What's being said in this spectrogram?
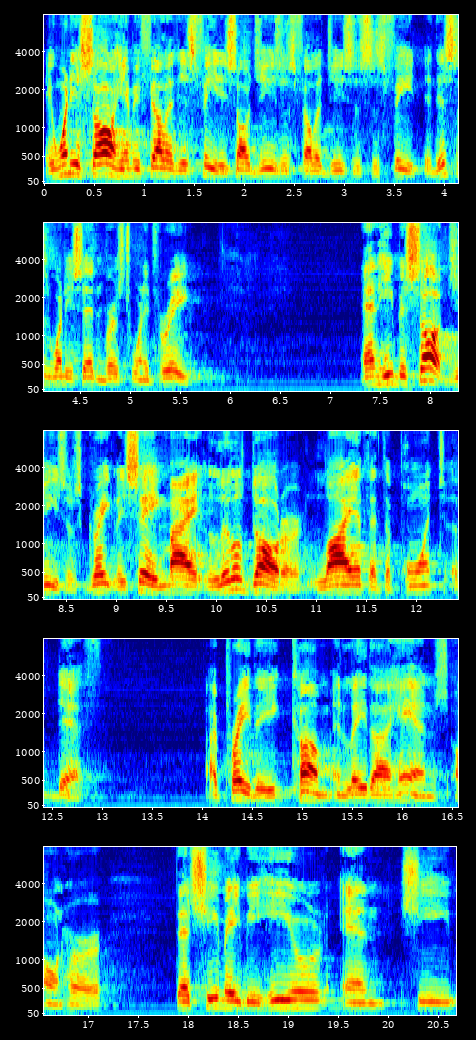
And when he saw him, he fell at his feet. He saw Jesus, fell at Jesus' feet. And this is what he said in verse 23. And he besought Jesus greatly, saying, My little daughter lieth at the point of death. I pray thee, come and lay thy hands on her, that she may be healed and she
